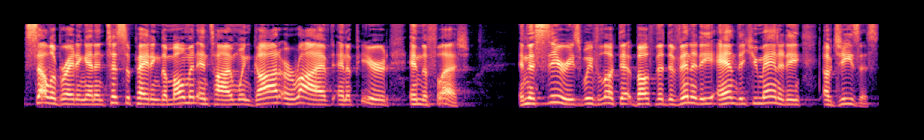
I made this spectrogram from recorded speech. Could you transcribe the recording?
celebrating and anticipating the moment in time when God arrived and appeared in the flesh. In this series, we've looked at both the divinity and the humanity of Jesus.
